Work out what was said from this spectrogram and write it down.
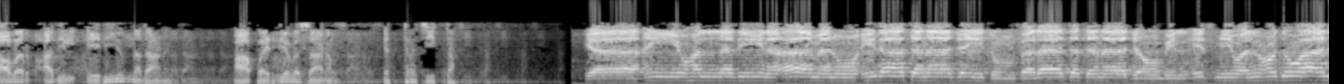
അവർ അതിൽ എരിയുന്നതാണ്. ആ പര്യവസാനം എത്ര ചീത്ത. يا أيها الذين آمنوا إذا تناجيتم فلا تتناجوا بالإثم والعدوان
